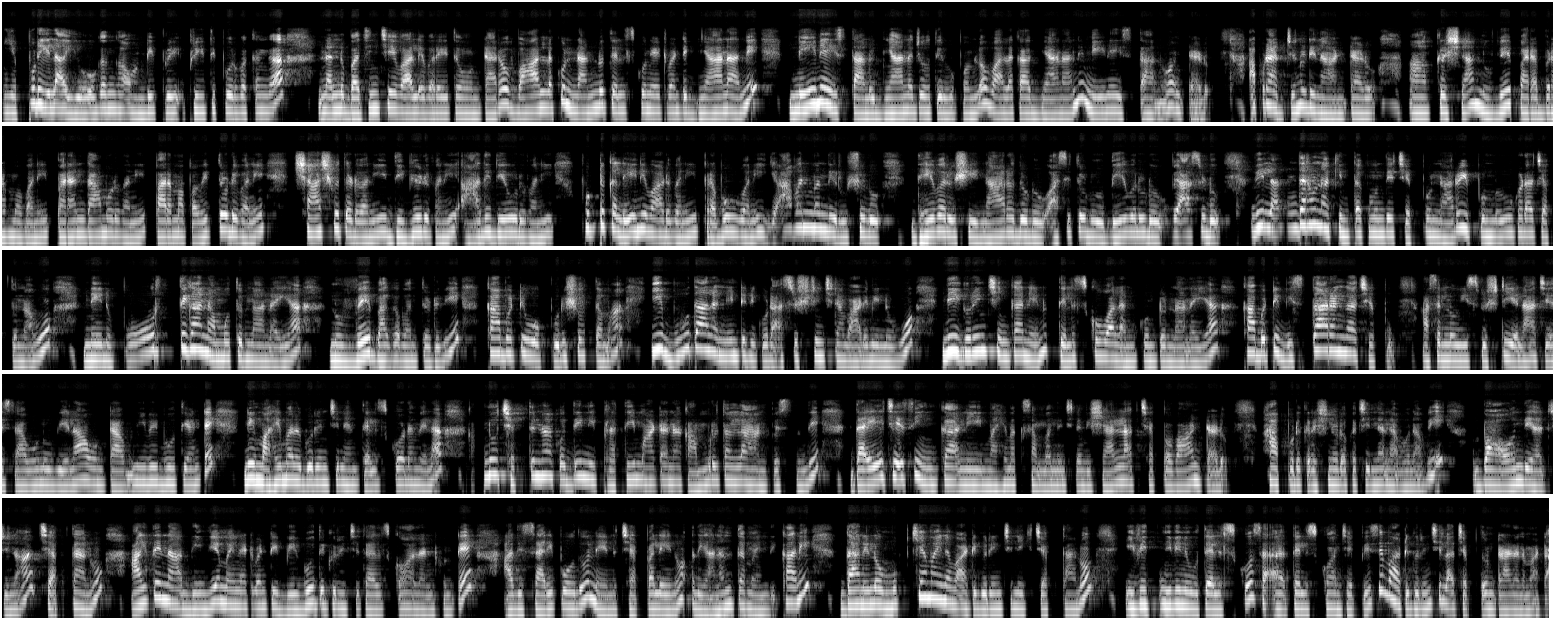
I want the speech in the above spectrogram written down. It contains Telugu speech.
ఎప్పుడు ఇలా యోగంగా ఉండి ప్రీ ప్రీతిపూర్వకంగా నన్ను భజించే వాళ్ళు ఎవరైతే ఉంటారో వాళ్ళకు నన్ను తెలుసుకునేటువంటి జ్ఞానాన్ని నేనే ఇస్తాను. జ్ఞానజ్యోతి రూపంలో వాళ్ళకి ఆ జ్ఞానాన్ని నేనే ఇస్తాను అంటాడు. అప్పుడు అర్జునుడు ఇలా అంటాడు "ఆ, కృష్ణ నువ్వే పరబ్రహ్మవని పరంధాముడువని పరమ పవిత్రుడివని శాశ్వతుడువని దివ్యుడివని ఆదిదేవుడువని పుట్టుక లేనివాడువని ప్రభువువని యావన్ మంది ఋషులు దేవ ఋషి నారదుడు అసితుడు దేవరుడు వ్యాసుడు వీళ్ళందరూ నాకు ఇంతకు ముందే చెప్పు చెప్పున్నారు ఇప్పుడు నువ్వు కూడా చెప్తున్నావు నేను పూర్తిగా నమ్ముతున్నానయ్యా నువ్వే భగవంతుడివి. కాబట్టి ఓ పురుషోత్తమ ఈ భూతాలన్నింటిని కూడా సృష్టించిన వాడివి నువ్వు. నీ గురించి ఇంకా నేను తెలుసుకోవాలనుకుంటున్నానయ్యా. కాబట్టి విస్తారంగా చెప్పు. అసలు నువ్వు ఈ సృష్టి ఎలా చేసావు నువ్వు ఎలా ఉంటావు నీ విభూతి అంటే నీ మహిమల గురించి నేను తెలుసుకోవడం ఎలా? నువ్వు చెప్తున్నా కొద్దీ నీ ప్రతి మాట నాకు అమృతంలా అనిపిస్తుంది. దయచేసి ఇంకా నీ మహిమకు సంబంధించిన విషయాలు నాకు చెప్పవా అంటాడు. అప్పుడు కృష్ణ కృష్ణుడు ఒక చిన్న నవ్వు నవ్వి బాగుంది అర్జున చెప్తాను. అయితే నా దివ్యమైనటువంటి విభూతి గురించి తెలుసుకోవాలనుకుంటే అది సరిపోదు నేను చెప్పలేను అది అనంతమైంది. కానీ దానిలో ముఖ్యమైన వాటి గురించి నీకు చెప్తాను. ఇవి ఇవి నువ్వు తెలుసుకో స- తెలుసుకో అని చెప్పేసి వాటి గురించి ఇలా చెప్తుంటాడనమాట.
